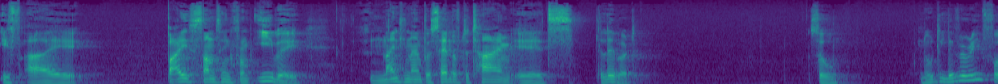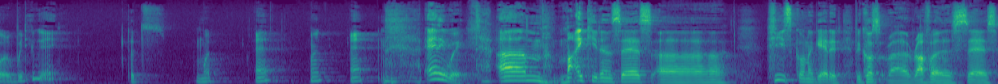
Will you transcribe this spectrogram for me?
if I buy something from eBay, 99% of the time it's delivered. So, no delivery for a video game? That's what? Eh? What? Eh? Anyway, um, Mikey then says uh, he's gonna get it because uh, Raphael says,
